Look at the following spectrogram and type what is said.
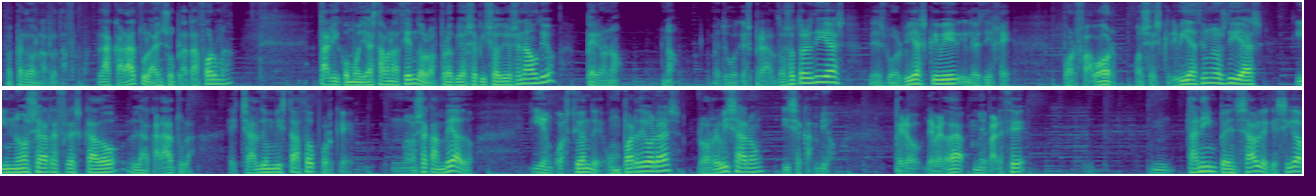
pues perdón, la plataforma, la carátula en su plataforma, tal y como ya estaban haciendo los propios episodios en audio, pero no, no, Me tuve que esperar dos o tres días, les volví a escribir y les dije, por favor, os escribí hace unos días y no se ha refrescado la carátula. Echadle un vistazo porque no se ha cambiado. Y en cuestión de un par de horas lo revisaron y se cambió. Pero de verdad, me parece tan impensable que siga,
